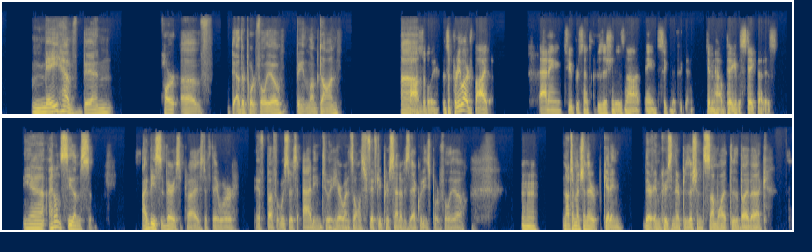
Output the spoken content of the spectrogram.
may have been part of the other portfolio being lumped on. Um, possibly it's a pretty large buy though adding 2% to the position is not insignificant given how big of a stake that is yeah, I don't see them. I'd be very surprised if they were, if Buffett was just adding to it here when it's almost 50% of his equities portfolio. Mhm. Not to mention they're getting, they're increasing their position somewhat through the buyback,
